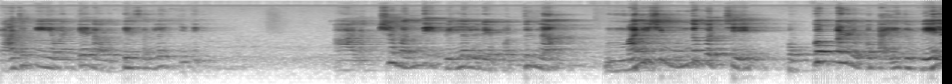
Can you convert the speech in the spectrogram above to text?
రాజకీయం అంటే నా ఉద్దేశంలో ఇది. ఆ లక్ష మంది పిల్లలు రేపు పొద్దున్న మనిషి ముందుకొచ్చి ఒక్కొక్కళ్ళు ఒక ఐదు వేల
